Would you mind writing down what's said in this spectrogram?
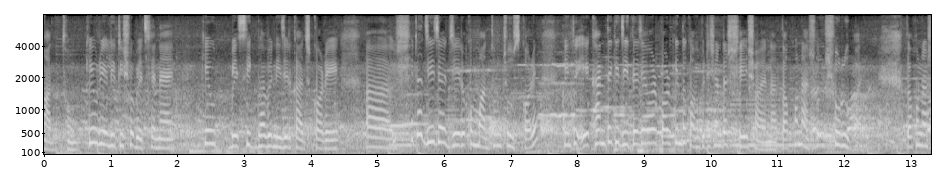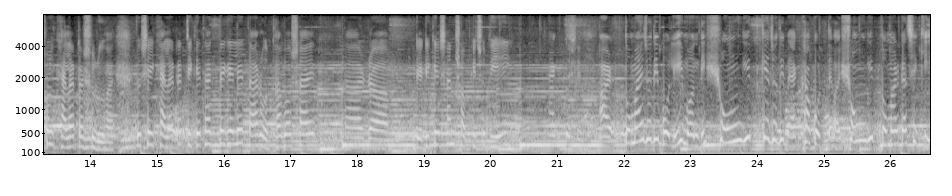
মাধ্যম। কেউ রিয়েলিটি শো বেছে নেয় কেউ বেসিকভাবে নিজের কাজ করে। সেটা যে যা যেরকম মাধ্যম চুজ করে কিন্তু এখান থেকে জিতে যাওয়ার পর কিন্তু কম্পিটিশানটা শেষ হয় না তখন আসল শুরু হয়। তখন আসল খেলাটা শুরু হয়। তো সেই খেলাটা টিকে থাকতে গেলে তার অধ্যাবসায় তার ডেডিকেশন সব কিছু দিয়েই আর তোমায় যদি বলি মন্দি সঙ্গীতকে যদি ব্যাখ্যা করতে হয় সংগীত তোমার কাছে কি?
